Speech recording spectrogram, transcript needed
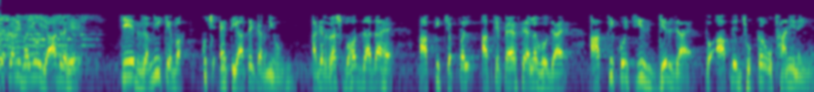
اسلامی بھائیوں یاد رہے کہ رمی کے وقت کچھ احتیاطیں کرنی ہوں گی۔ اگر رش بہت زیادہ ہے، آپ کی چپل آپ کے پیر سے الگ ہو جائے، آپ کی کوئی چیز گر جائے، تو آپ نے جھک کر اٹھانی نہیں ہے۔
